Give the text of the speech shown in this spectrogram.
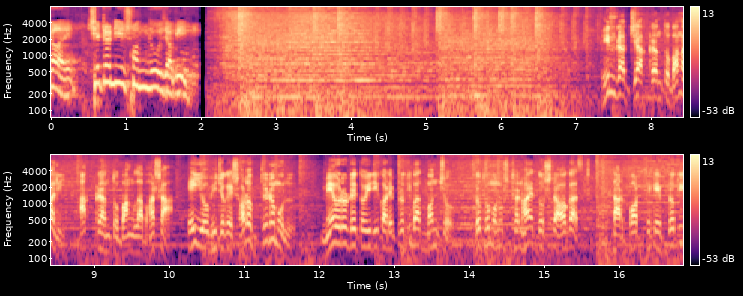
যায়, সেটা নিয়ে সন্দেহ জাগে। ভিন রাজ্যে আক্রান্ত বাঙালি, আক্রান্ত বাংলা ভাষা, এই অভিযোগে সরব তৃণমূল। মেয়র রোডে তৈরি করে প্রতিবাদ মঞ্চ। প্রথম অনুষ্ঠান হয় দোসরা অগাস্ট। তারপর থেকে প্রতি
